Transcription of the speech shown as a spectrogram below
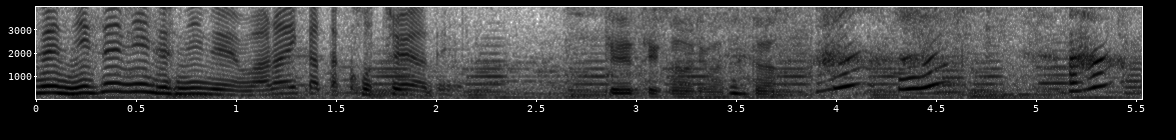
ね、二千二十二年笑い方こちょやで。どって変わりますか？あ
